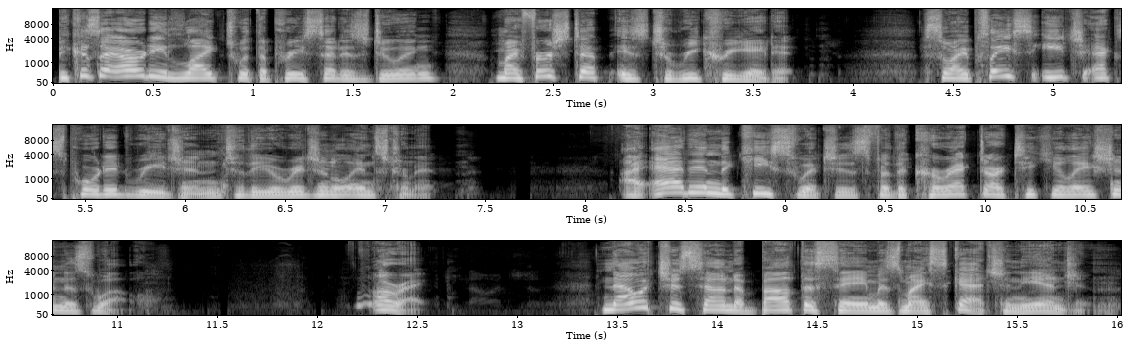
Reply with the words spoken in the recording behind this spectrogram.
Because I already liked what the preset is doing, my first step is to recreate it. So I place each exported region to the original instrument. I add in the key switches for the correct articulation as well. All right. Now it should sound about the same as my sketch in the engine.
